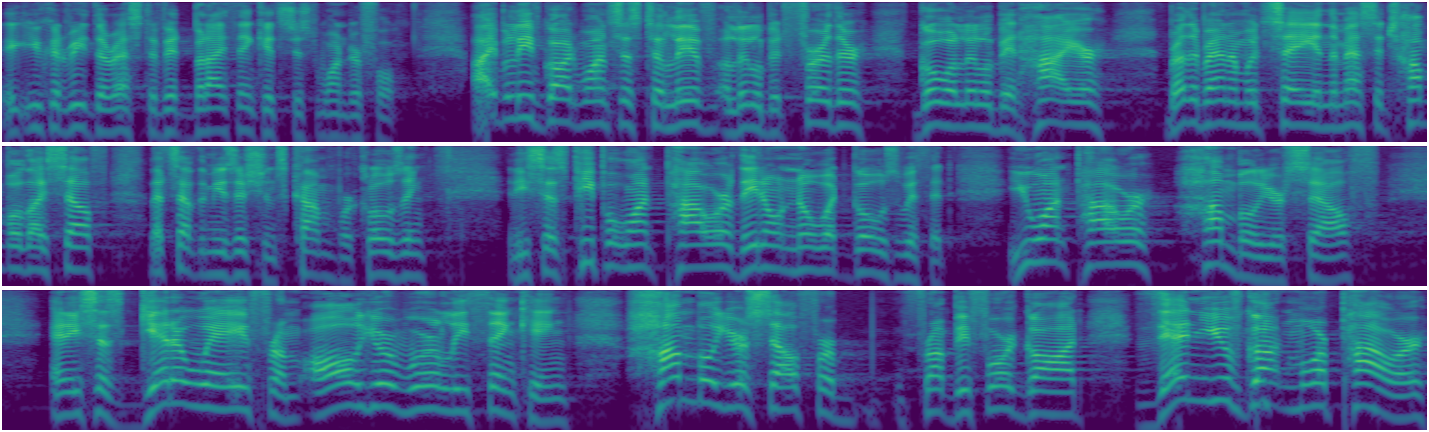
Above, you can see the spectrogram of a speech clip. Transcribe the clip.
You could read the rest of it, but I think it's just wonderful. I believe God wants us to live a little bit further, go a little bit higher. Brother Branham would say in the message, Humble thyself. Let's have the musicians come. We're closing. And he says, People want power, they don't know what goes with it. You want power? Humble yourself. And he says, Get away from all your worldly thinking, humble yourself for, from, before God. Then you've got more power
